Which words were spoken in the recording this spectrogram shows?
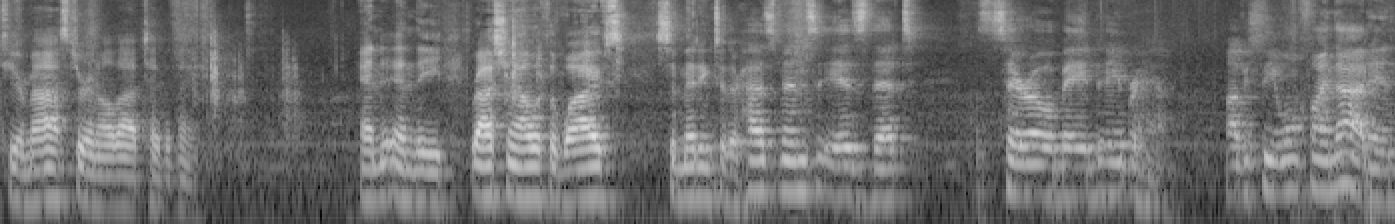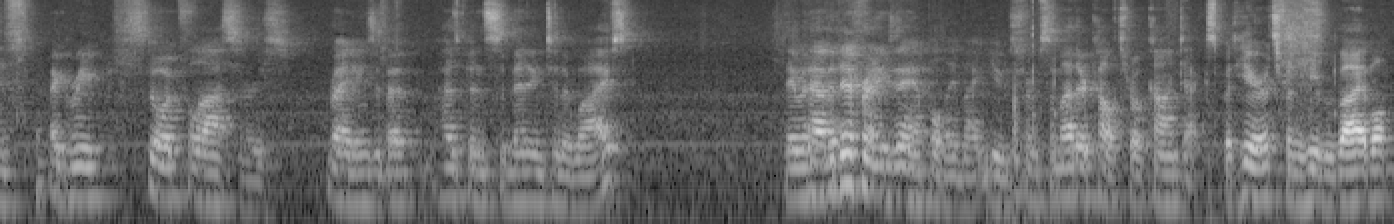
to your master and all that type of thing. And, and the rationale with the wives submitting to their husbands is that Sarah obeyed Abraham. Obviously, you won't find that in a Greek Stoic philosopher's writings about husbands submitting to their wives. They would have a different example they might use from some other cultural context. But here it's from the Hebrew Bible.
